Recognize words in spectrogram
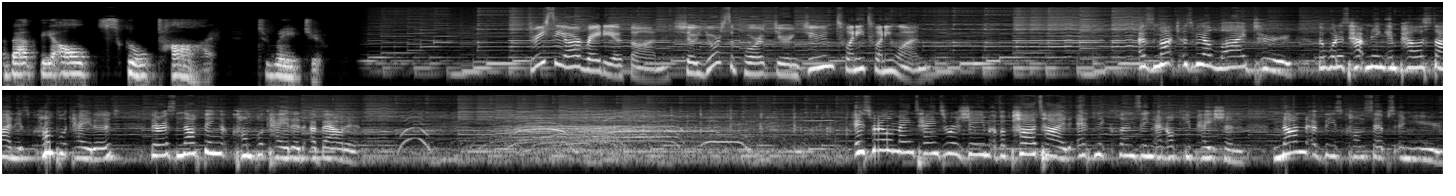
about the old school tie to read you. 3CR Radiothon. Show your support during June 2021. As much as we are lied to that what is happening in Palestine is complicated, there is nothing complicated about it. Israel maintains a regime of apartheid, ethnic cleansing, and occupation. None of these concepts are new.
